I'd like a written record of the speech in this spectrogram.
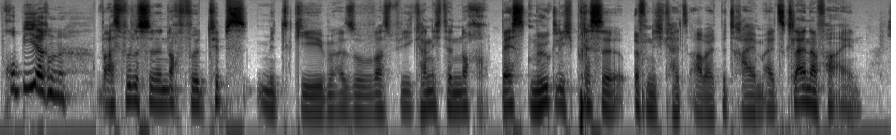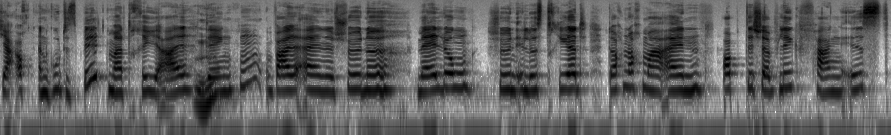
probieren. Was würdest du denn noch für Tipps mitgeben? Also was, wie kann ich denn noch bestmöglich Presseöffentlichkeitsarbeit betreiben als kleiner Verein? ja auch an gutes Bildmaterial mhm. denken, weil eine schöne Meldung, schön illustriert, doch nochmal ein optischer Blickfang ist.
